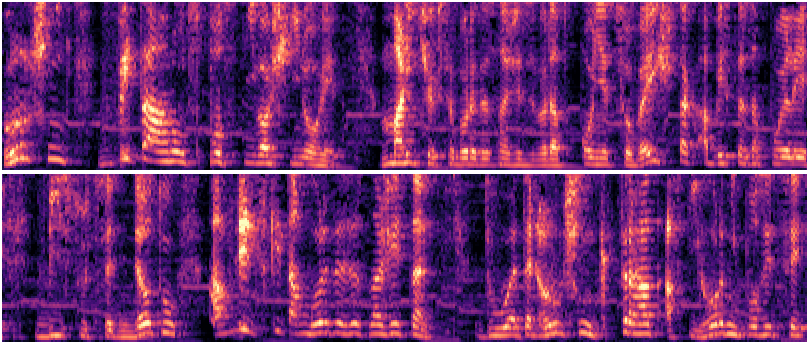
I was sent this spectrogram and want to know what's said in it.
ručník vytáhnout spod té vaší nohy. Malíček se budete snažit zvedat o něco vejš, tak abyste zapojili víc tu střední deltu a vždycky tam budete se snažit ten, ten ručník trhat a v té horní pozici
